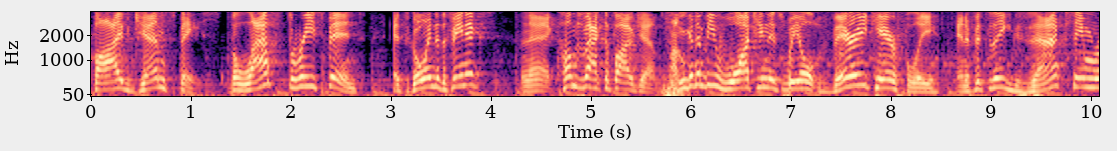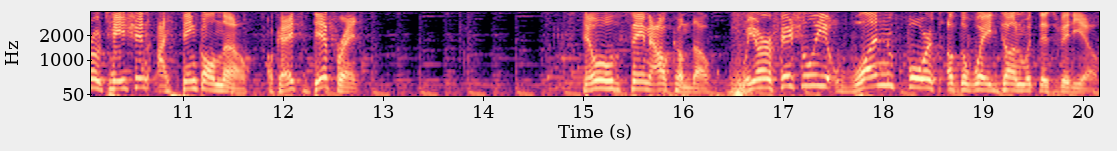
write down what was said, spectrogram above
five gem space? The last three spins, it's going to the Phoenix, and then it comes back to five gems. I'm gonna be watching this wheel very carefully, and if it's the exact same rotation, I think I'll know. Okay, it's different, Still the same outcome, though. We are officially one-fourth of the way done with this video,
